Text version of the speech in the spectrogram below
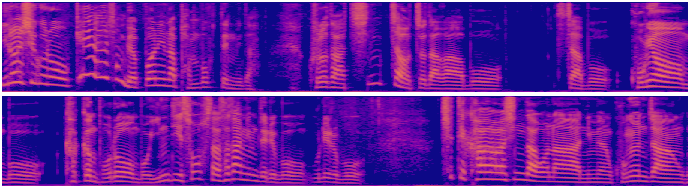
이런 식으로 계속 몇 번이나 반복됩니다. 그러다 진짜 어쩌다가 뭐 진짜 뭐 공연 뭐 가끔 보러 뭐 인디 소속사 사장님들이 뭐 우리를 뭐 채택하신다거나 아니면 공연장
